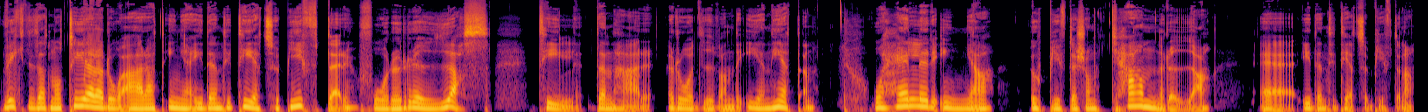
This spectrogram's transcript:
Viktigt att notera då är att inga identitetsuppgifter får röjas till den här rådgivande enheten. Och heller inga uppgifter som kan röja eh, identitetsuppgifterna.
